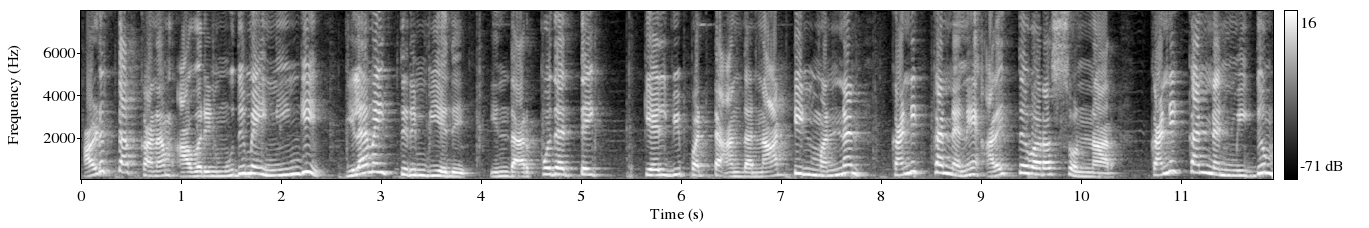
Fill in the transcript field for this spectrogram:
அடுத்த கணம் அவரின் முதுமை நீங்கி இளமை திரும்பியது. இந்த அற்புதத்தை கேள்விப்பட்ட அந்த நாட்டின் மன்னன் கணிக்கண்ணனை அழைத்து வர சொன்னார். கணிக்கண்ணன் மீதும்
